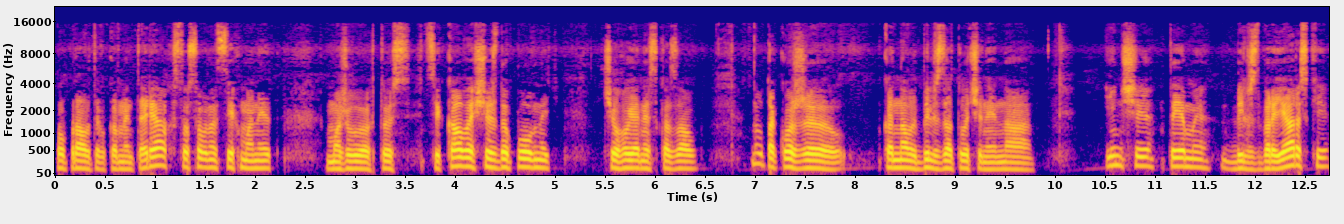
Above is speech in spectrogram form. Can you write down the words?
поправте в коментарях стосовно цих монет. Можливо, хтось цікаве щось доповнить, чого я не сказав. Ну, також е, канал більш заточений на інші теми, більш зброярські.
